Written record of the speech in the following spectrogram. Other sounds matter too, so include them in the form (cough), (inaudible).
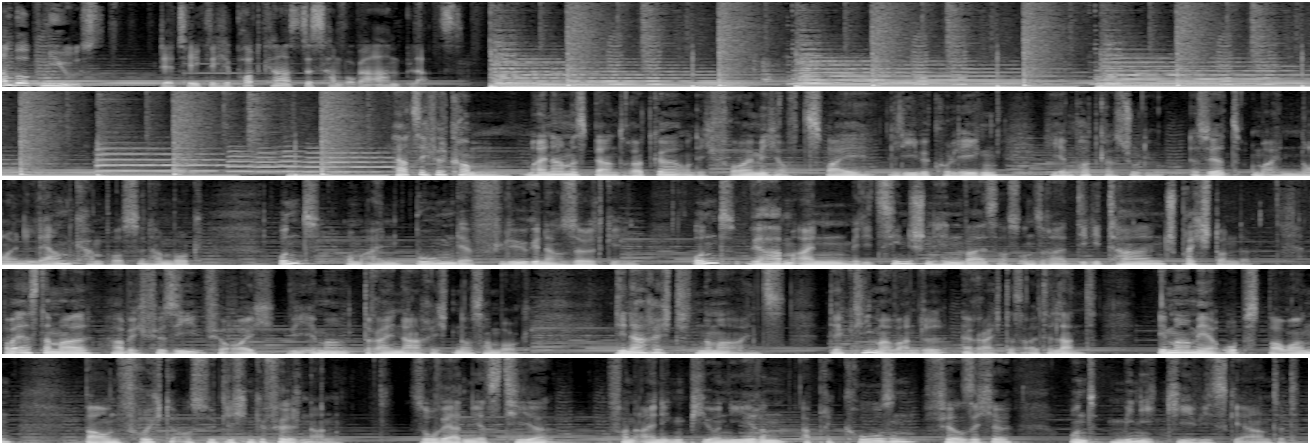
Hamburg News, der tägliche Podcast des Hamburger Abendblatts. Herzlich willkommen. Mein Name ist Bernd Röttger und ich freue mich auf zwei liebe Kollegen hier im Podcaststudio. Es wird um einen neuen Lerncampus in Hamburg und um einen Boom der Flüge nach Sylt gehen. Und wir haben einen medizinischen Hinweis aus unserer digitalen Sprechstunde. Aber erst einmal habe ich für Sie, für euch, wie immer, drei Nachrichten aus Hamburg. Die Nachricht Nummer eins: Der Klimawandel erreicht das alte Land. Immer mehr Obstbauern bauen Früchte aus südlichen Gefilden an. So werden jetzt hier von einigen Pionieren Aprikosen, Pfirsiche und Mini-Kiwis geerntet.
